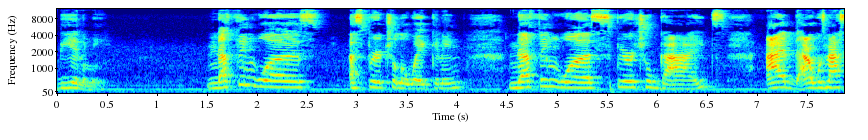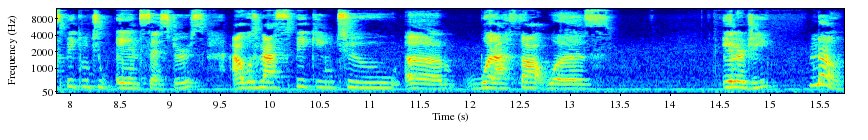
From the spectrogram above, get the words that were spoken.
the enemy nothing was a spiritual awakening nothing was spiritual guides I, I was not speaking to ancestors. I was not speaking to um, what I thought was energy. No,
